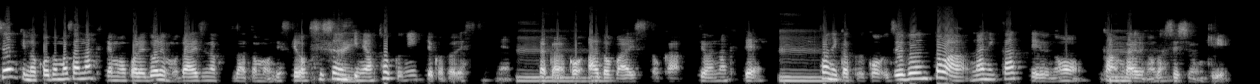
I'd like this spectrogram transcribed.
春期の子供じゃなくても、これどれも大事なことだと思うんですけど、思春期には特にってことですね。うんだから、こう、アドバイスとかではなくて、うんとにかく、こう、自分とは何かっていうのを考えるのが思春期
